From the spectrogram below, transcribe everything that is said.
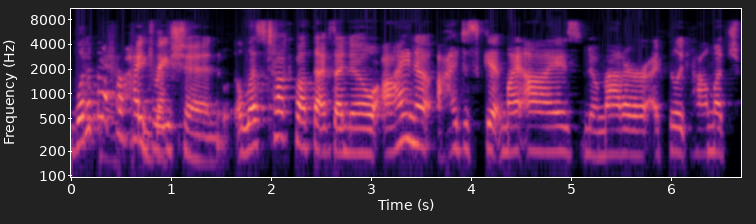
What about yeah, for hydration? Exactly. Let's talk about that because I know I know I just get my eyes no matter I feel like how much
